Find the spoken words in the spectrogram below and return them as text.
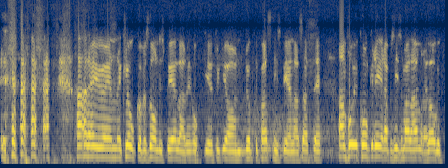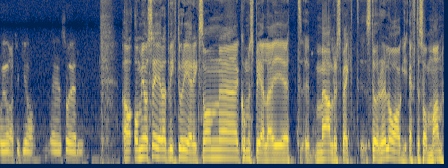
han är ju en klok och förståndig spelare och eh, tycker jag en duktig passningsspelare. Så att, eh, han får ju konkurrera precis som alla andra i laget får göra tycker jag. Eh, så är det ju. Ja, om jag säger att Viktor Eriksson eh, kommer spela i ett, eh, med all respekt, större lag efter sommaren.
